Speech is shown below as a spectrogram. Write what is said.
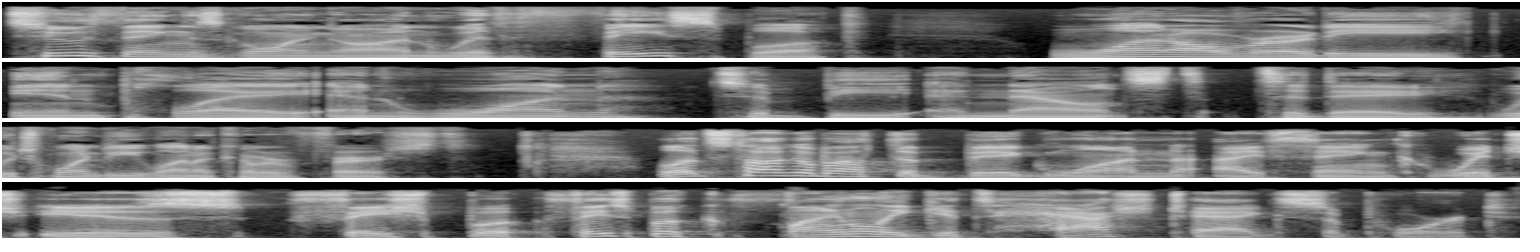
two things going on with Facebook one already in play and one to be announced today. Which one do you want to cover first? let's talk about the big one, I think, which is Facebook. Facebook finally gets hashtag support.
